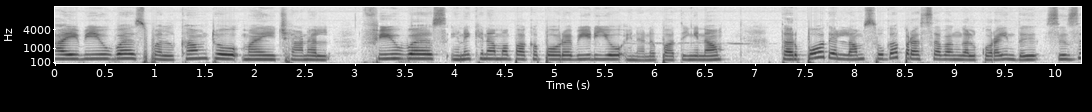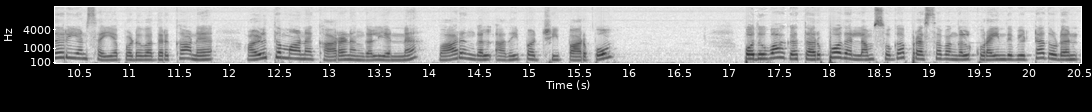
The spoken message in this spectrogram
Hi viewers welcome to my channel viewers இன்றைக்கி நம்ம பார்க்க போகிற வீடியோ என்னென்னு பார்த்தீங்கன்னா தற்போதெல்லாம் சுகப்பிரசவங்கள் குறைந்து சிசரியன் செய்யப்படுவதற்கான அழுத்தமான காரணங்கள் என்ன? வாருங்கள் அதை பற்றி பார்ப்போம். பொதுவாக தற்போதெல்லாம் சுகப்பிரசவங்கள் குறைந்து விட்டதுடன்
